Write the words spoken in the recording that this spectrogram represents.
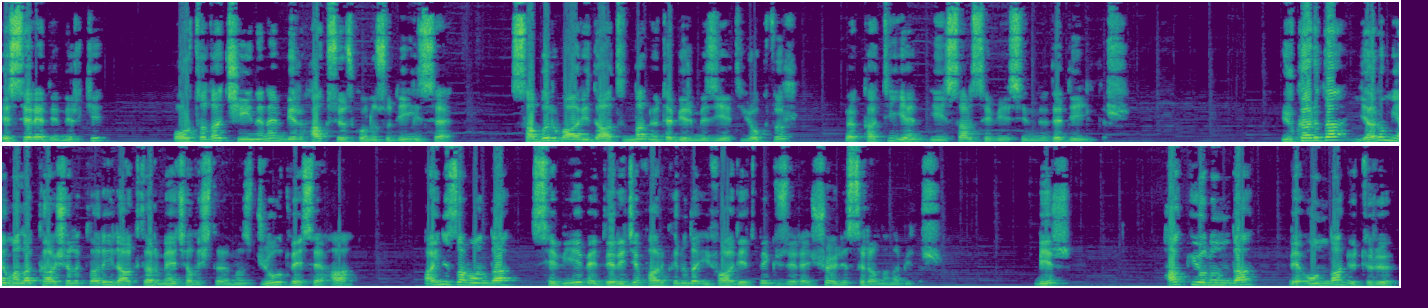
esere denir ki, ortada çiğnenen bir hak söz konusu değilse, sabır varidatından öte bir meziyeti yoktur ve katiyen İsar seviyesinde de değildir. Yukarıda yarım yamalak karşılıklarıyla aktarmaya çalıştığımız cud ve seha, aynı zamanda seviye ve derece farkını da ifade etmek üzere şöyle sıralanabilir. 1. Hak yolunda ve ondan ötürü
